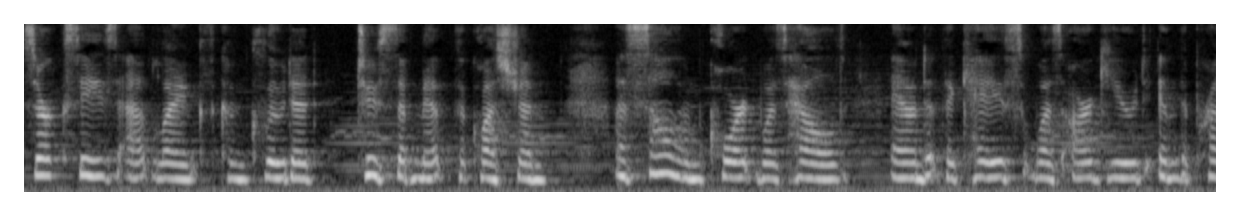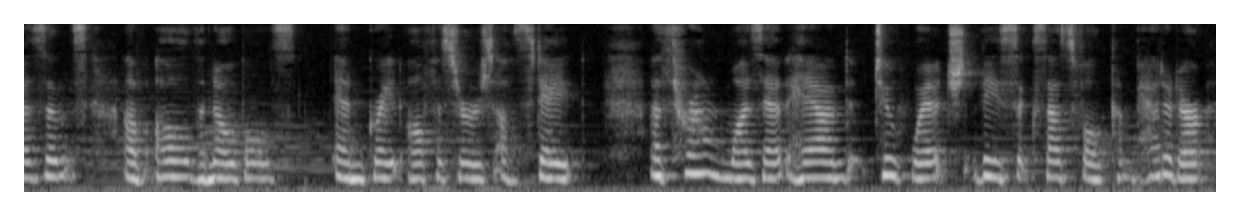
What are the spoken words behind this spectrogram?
Xerxes at length concluded to submit the question. A solemn court was held, and the case was argued in the presence of all the nobles and great officers of state. A throne was at hand to which the successful competitor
